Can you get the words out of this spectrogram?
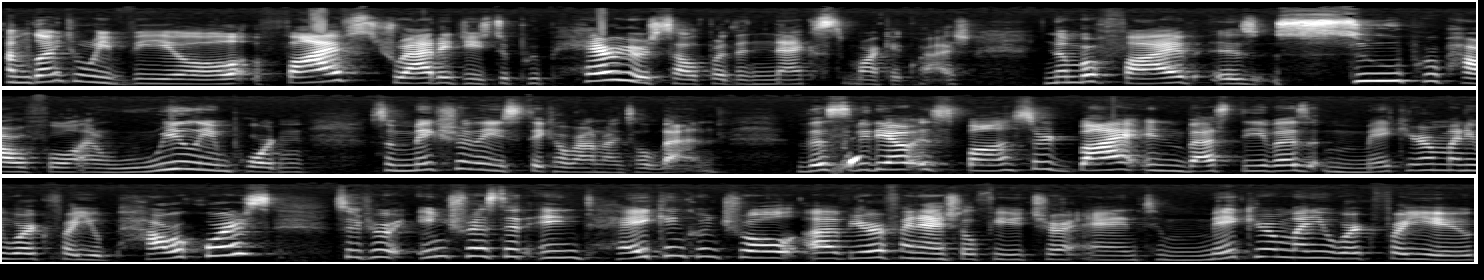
I'm going to reveal five strategies to prepare yourself for the next market crash. Number five is super powerful and really important, so make sure that you stick around until then. This video is sponsored by Invest Diva's Make Your Money Work for You Power Course. So if you're interested in taking control of your financial future and to make your money work for you,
